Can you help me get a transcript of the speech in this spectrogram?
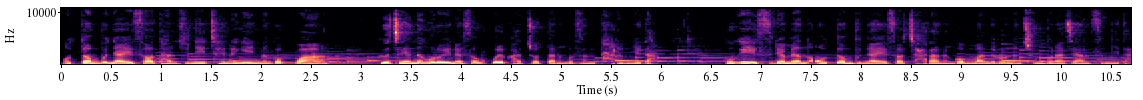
어떤 분야에서 단순히 재능이 있는 것과 그 재능으로 인해서 hook을 갖추었다는 것은 다릅니다. 훅이 있으려면 어떤 분야에서 잘하는 것만으로는 충분하지 않습니다.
